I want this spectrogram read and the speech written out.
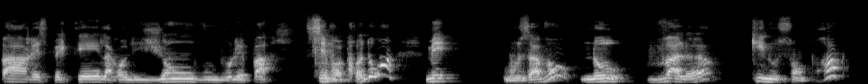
pas respecter la religion, vous ne voulez pas, c'est votre droit. Mais nous avons nos valeurs qui nous sont propres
